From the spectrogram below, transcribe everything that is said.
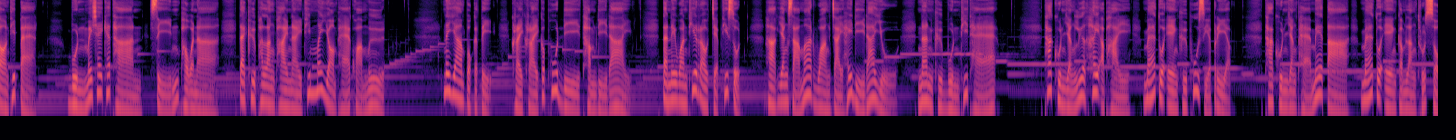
ตอนที่ 8 บุญไม่ใช่แค่ทาน ศีล ภาวนา แต่คือพลังภายในที่ไม่ยอมแพ้ความมืด ในยามปกติ ใครๆ ก็พูดดีทำดีได้ แต่ในวันที่เราเจ็บที่สุด หากยังสามารถวางใจให้ดีได้อยู่ นั่นคือบุญที่แท้ ถ้าคุณยังเลือกให้อภัย แม้ตัวเองคือผู้เสียเปรียบ ถ้าคุณยังแผ่เมตตา แม้ตัวเองกำลังทรุดโทร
